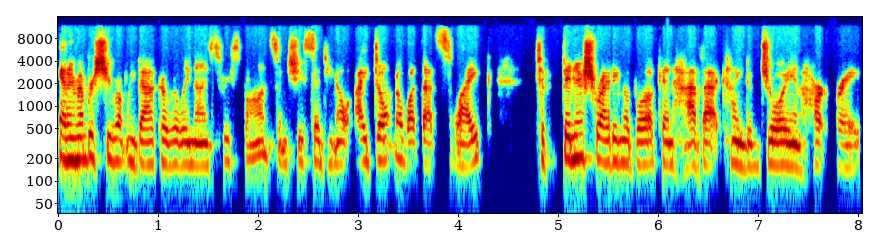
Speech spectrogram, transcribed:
And I remember she wrote me back a really nice response. And she said, You know, I don't know what that's like to finish writing a book and have that kind of joy and heartbreak.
